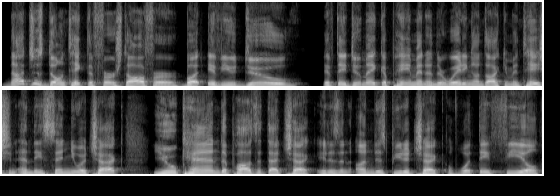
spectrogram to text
not just don't take the first offer, but if you do if they do make a payment and they're waiting on documentation and they send you a check, you can deposit that check. It is an undisputed check of what they feel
